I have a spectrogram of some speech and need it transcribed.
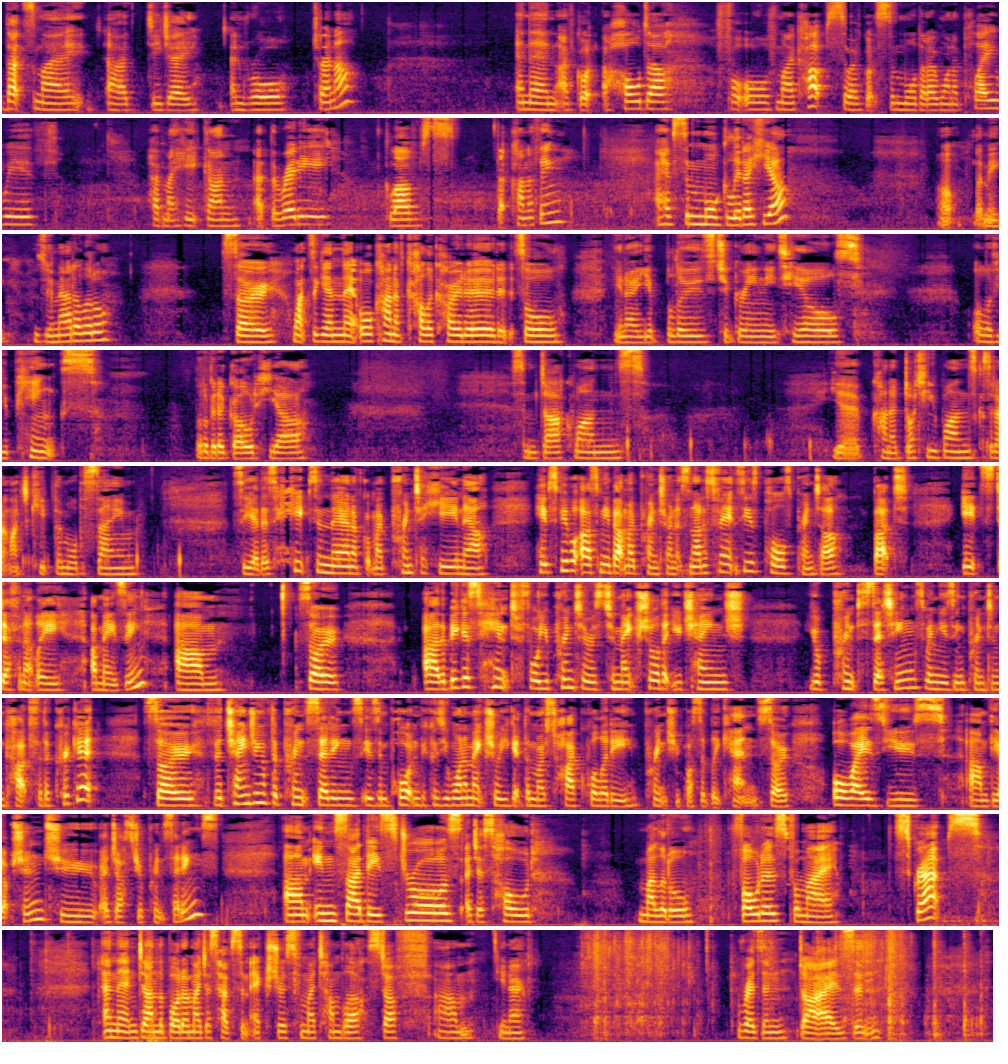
that's my uh, DJ and Raw turner. And then I've got a holder for all of my cups. So I've got some more that I want to play with. Have my heat gun at the ready, gloves, that kind of thing. I have some more glitter here. Oh, let me zoom out a little. So once again, they're all kind of color coded. It's all, you know, your blues to greeny teals, all of your pinks, a little bit of gold here, some dark ones, yeah, kind of dotty ones because I don't like to keep them all the same. So yeah, there's heaps in there and I've got my printer here now. Heaps of people ask me about my printer and it's not as fancy as Paul's printer, but it's definitely amazing. Um, so uh, the biggest hint for your printer is to make sure that you change your print settings when using print and cut for the Cricut. So the changing of the print settings is important because you want to make sure you get the most high quality print you possibly can. So always use um, the option to adjust your print settings. Um, inside these drawers, I just hold my little folders for my scraps. And then down the bottom, I just have some extras for my tumbler stuff, um, you know, resin dyes and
